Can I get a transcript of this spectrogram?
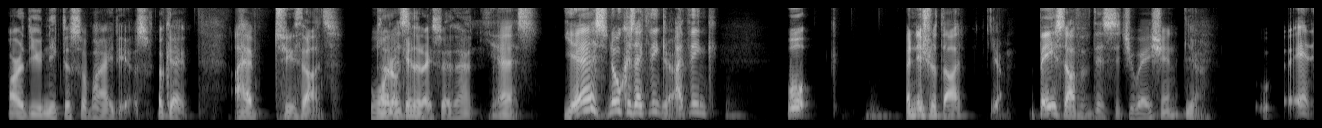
are the uniqueness of my ideas. Okay. I have two thoughts. Is One that is okay that I say that? yes, yes, no, because I think Yeah. I think, well, initial thought. Yeah. Based off of this situation. Yeah. And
